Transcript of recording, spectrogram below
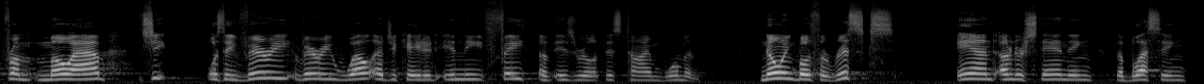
from Moab. She was a very, very well educated in the faith of Israel at this time woman, knowing both the risks and understanding the blessing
